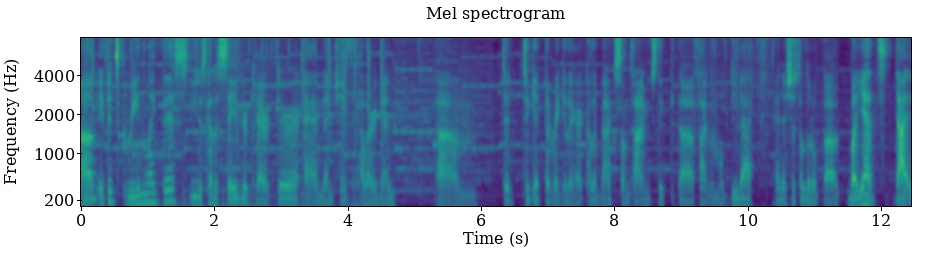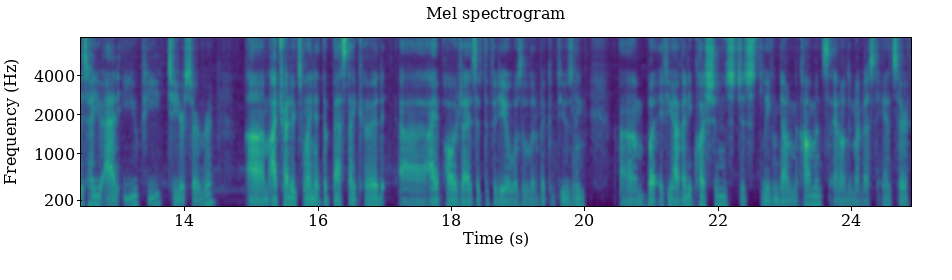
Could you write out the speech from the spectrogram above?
Um, if it's green like this, you just gotta save your character and then change the color again. Um, to, to get the regular hair color back. Sometimes the uh, FiveM will do that, and it's just a little bug. But yeah, that is how you add EUP to your server. Um, I tried to explain it the best I could. Uh, I apologize if the video was a little bit confusing. Um, but if you have any questions, just leave them down in the comments and I'll do my best to answer.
